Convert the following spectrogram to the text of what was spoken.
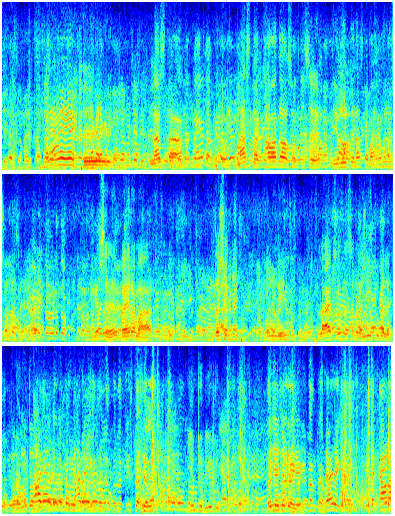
এ, নাস্তা। নাস্তা খাওয়া দাওয়া চলতেছে। এই মুহূর্তে নাস্তা ভাঙা ভাঙি চলতেছে। ঠিক আছে ভাইয়ের আমার দর্শক লাইভ চলতেছে বেটা ইউটিউবে লাইভ তোরার মতো ইউটিউব ইউটিউব ওই যে ডাইরেক্ট এটা এটা কাড়া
